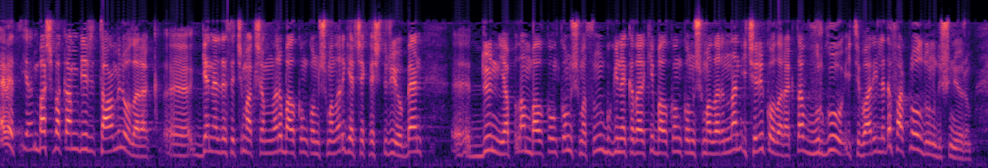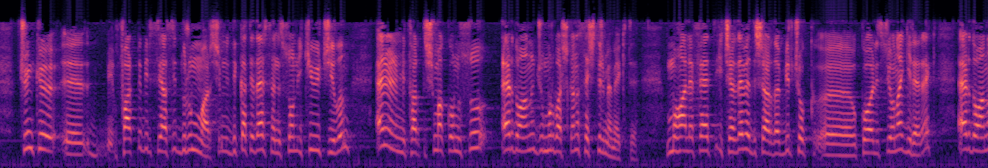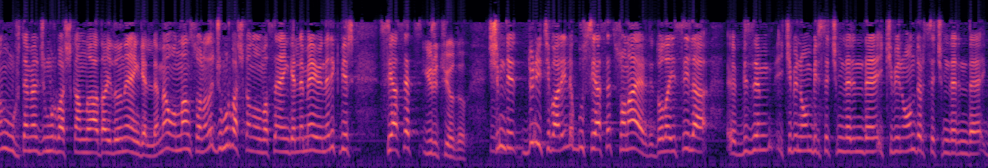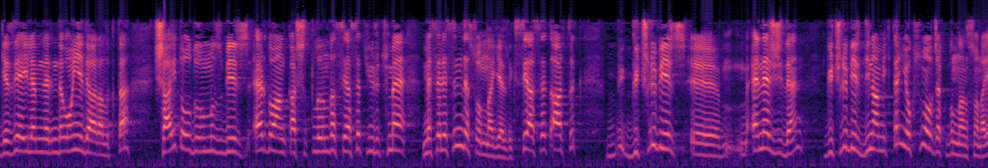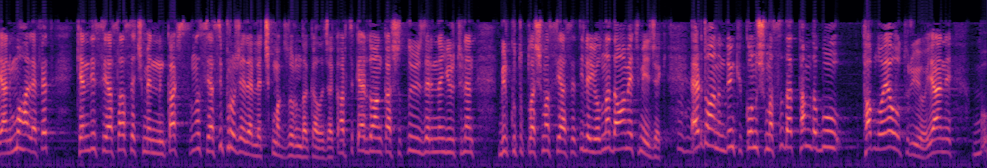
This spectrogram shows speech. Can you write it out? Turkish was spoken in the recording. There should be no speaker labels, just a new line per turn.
Evet yani başbakan bir tahammül olarak e, genelde seçim akşamları balkon konuşmaları gerçekleştiriyor. Ben e, dün yapılan balkon konuşmasının bugüne kadarki balkon konuşmalarından içerik olarak da vurgu itibariyle de farklı olduğunu düşünüyorum. Çünkü e, farklı bir siyasi durum var. Şimdi dikkat ederseniz son 2-3 yılın en önemli tartışma konusu Erdoğan'ı Cumhurbaşkanı seçtirmemekti. Muhalefet içeride ve dışarıda birçok e, koalisyona girerek Erdoğan'ın muhtemel Cumhurbaşkanlığı adaylığını engelleme, ondan sonra da Cumhurbaşkanı olmasını engellemeye yönelik bir siyaset yürütüyordu. Şimdi dün itibariyle bu siyaset sona erdi. Dolayısıyla e, bizim 2011 seçimlerinde, 2014 seçimlerinde, gezi eylemlerinde 17 Aralık'ta şahit olduğumuz bir Erdoğan karşıtlığında siyaset yürütme meselesinin de sonuna geldik. Siyaset artık güçlü bir e, enerjiden, güçlü bir dinamikten yoksun olacak bundan sonra. Yani muhalefet kendi siyasal seçmeninin karşısına siyasi projelerle çıkmak zorunda kalacak. Artık Erdoğan karşıtlığı üzerinden yürütülen bir kutuplaşma siyasetiyle yoluna devam etmeyecek. Erdoğan'ın dünkü konuşması da tam da bu tabloya oturuyor. Yani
